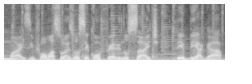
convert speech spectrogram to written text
Mais informações você confere no site pbh.gov.br.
